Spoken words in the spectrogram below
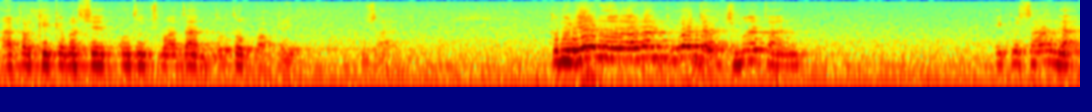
ah, pergi ke masjid untuk Jumatan, tutup pabrik usaha. Kemudian orang-orang keluar dari Jumatan, ikut salah enggak?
